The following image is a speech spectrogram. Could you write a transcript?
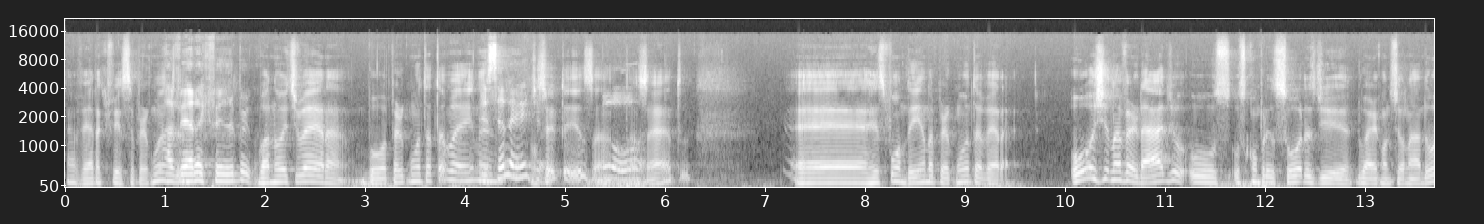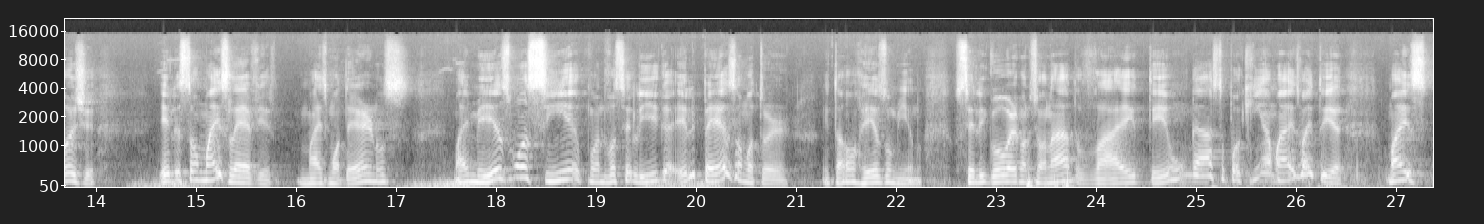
É a Vera que fez essa pergunta? A Vera que fez a pergunta. Boa noite, Vera. Boa pergunta também, né? Excelente. Com certeza. Boa. Tá certo. É, respondendo a pergunta, Vera. Hoje, na verdade, os, os compressores de, do ar-condicionado hoje, eles são mais leves, mais modernos, mas mesmo assim, quando você liga, ele pesa o motor. Então, resumindo, você ligou o ar-condicionado, vai ter um gasto um pouquinho a mais, vai ter. Mas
